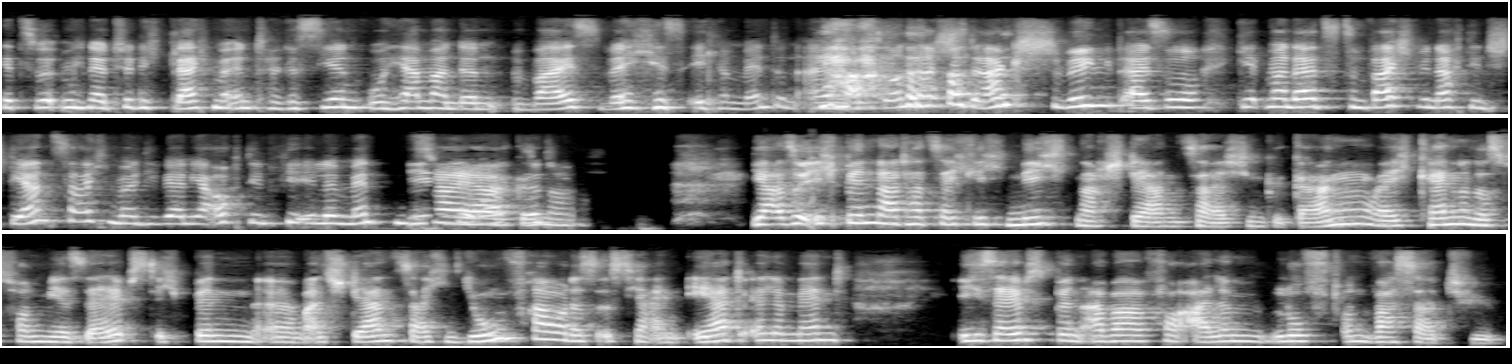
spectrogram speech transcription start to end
Jetzt würde mich natürlich gleich mal interessieren, woher man denn weiß, welches Element in einem ja. besonders stark schwingt. Also geht man da jetzt zum Beispiel nach den Sternzeichen, weil die werden ja auch den vier Elementen ja, Ja, genau. Ja, also ich bin da tatsächlich nicht nach Sternzeichen gegangen, weil ich kenne das von mir selbst. Ich bin ähm, als Sternzeichen Jungfrau, das ist ja ein Erdelement. Ich selbst bin aber vor allem Luft- und Wassertyp.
